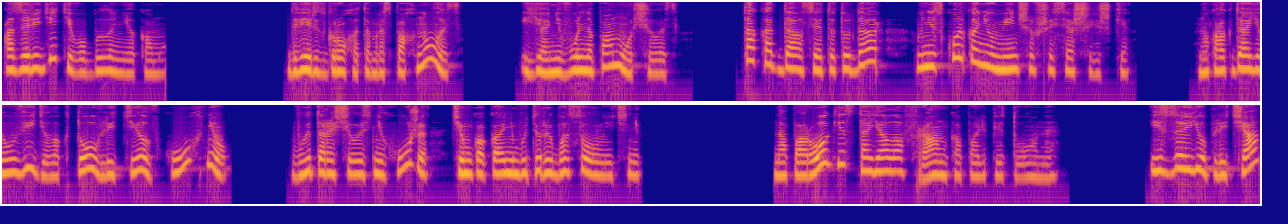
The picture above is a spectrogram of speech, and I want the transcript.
а зарядить его было некому. Дверь с грохотом распахнулась, и я невольно поморщилась. Так отдался этот удар в нисколько не уменьшившейся шишке. Но когда я увидела, кто влетел в кухню, вытаращилась не хуже, чем какая-нибудь рыба-солнечник. На пороге стояла Франка Пальпитоне. Из-за ее плеча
